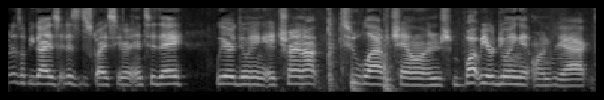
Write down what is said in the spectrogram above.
What is up, you guys? It is Disguise here, and today we are doing a try not to laugh challenge, but we are doing it on React.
